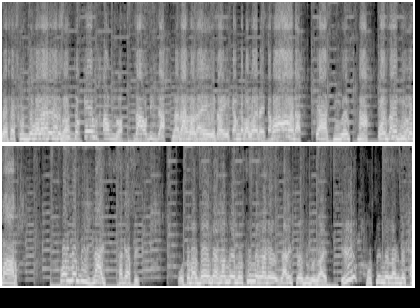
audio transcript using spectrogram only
বেশা শুদ্ধ দড়ি দিবা শুদ্ধ কেউ খাম না। যা ওদিক যা। না না না এই- কামটা ভালো হয় না এই কামটা না। এ, কি হ্যাঁ, কি তোমার। কইলাম দি নাই থাকে আছে ও তোমার বউ দেখলাম যে মুসলিমদের লাগে গাড়ি ওদিকে যায়। ই? মুসলিমদের লাগে দেখছি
